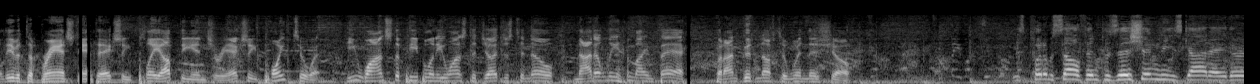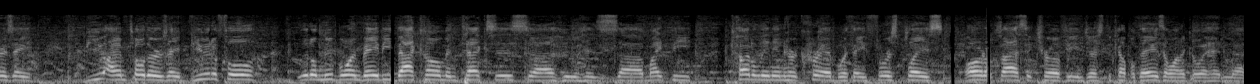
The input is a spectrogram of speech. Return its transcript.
Leave it to Branch Dan to actually play up the injury, actually point to it. He wants the people and he wants the judges to know not only am I back, but I'm good enough to win this show. He's put himself in position. He's got a there is a I am told there is a beautiful little newborn baby back home in Texas uh, who has uh, might be cuddling in her crib with a first place Arnold Classic trophy in just a couple days. I want to go ahead and uh,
